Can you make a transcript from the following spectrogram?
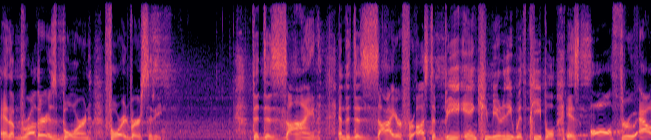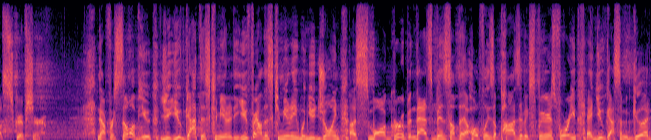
and a brother is born for adversity. The design and the desire for us to be in community with people is all throughout Scripture. Now, for some of you, you have got this community. You found this community when you joined a small group, and that's been something that hopefully is a positive experience for you, and you've got some good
